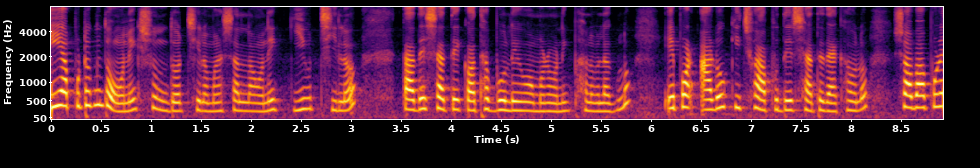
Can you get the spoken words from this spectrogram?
এই আপুটা কিন্তু অনেক সুন্দর ছিল মার্শাল্লাহ অনেক কিউট ছিল। তাদের সাথে কথা বলেও আমার অনেক ভালো লাগল। এরপর আরও কিছু আপুদের সাথে দেখা হলো। সব আপুরা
